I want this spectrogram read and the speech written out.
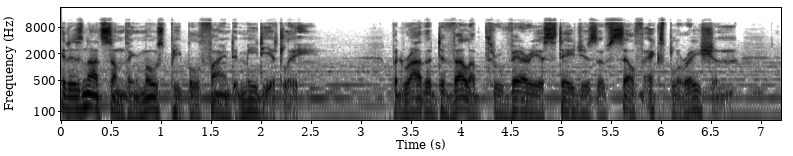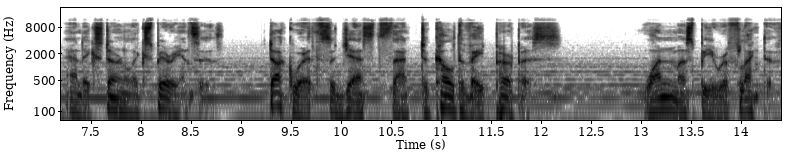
It is not something most people find immediately, but rather developed through various stages of self-exploration and external experiences. Duckworth suggests that to cultivate purpose, one must be reflective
